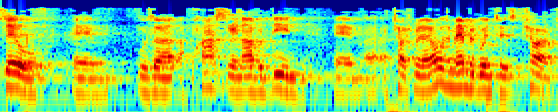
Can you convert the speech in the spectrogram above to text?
Still um, was a, a, pastor in Aberdeen, um, a, a churchman. I always remember going to his church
